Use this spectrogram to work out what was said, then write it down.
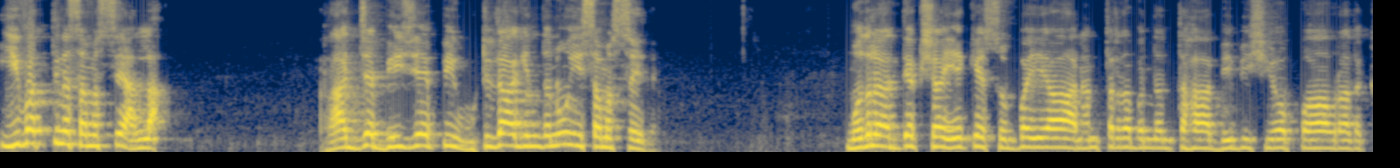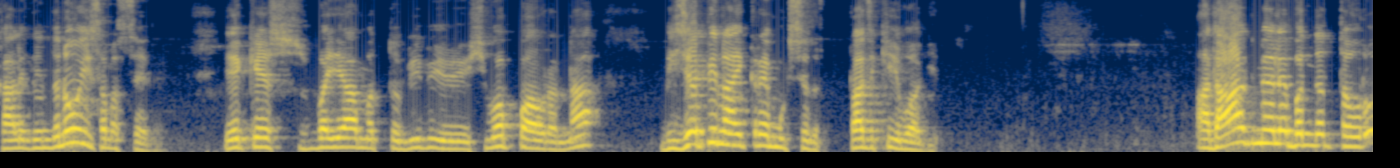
ಇವತ್ತಿನ ಸಮಸ್ಯೆ ಅಲ್ಲ. ರಾಜ್ಯ ಬಿ ಜೆ ಪಿ ಹುಟ್ಟಿದಾಗಿಂದನೂ ಈ ಸಮಸ್ಯೆ ಇದೆ. ಮೊದಲ ಅಧ್ಯಕ್ಷ ಎ ಕೆ ಸುಬ್ಬಯ್ಯ ಅನಂತರದ ಬಂದಂತಹ ಬಿ ಬಿ ಶಿವಪ್ಪ ಅವರಾದ ಕಾಲದಿಂದನೂ ಈ ಸಮಸ್ಯೆ ಇದೆ. ಎ ಕೆ ಸುಬ್ಬಯ್ಯ ಮತ್ತು ಬಿ ಬಿ ಶಿವಪ್ಪ ಅವರನ್ನ ಬಿಜೆಪಿ ನಾಯಕರೇ ಮುಗಿಸಿದ್ರು ರಾಜಕೀಯವಾಗಿ. ಅದಾದ್ಮೇಲೆ ಬಂದಂಥವರು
